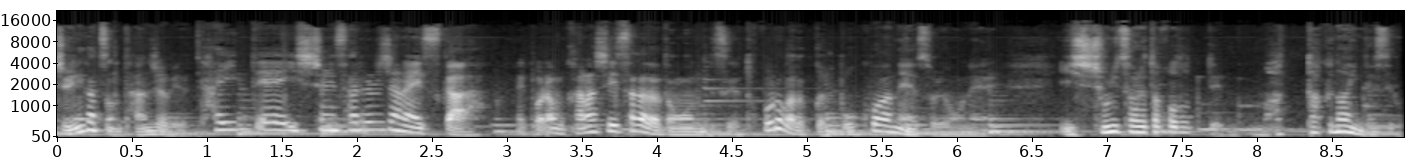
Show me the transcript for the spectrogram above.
12月の誕生日で大抵一緒にされるじゃないですか。これはもう悲しい坂だと思うんですけど、ところが僕はね、それをね、一緒にされたことって全くないんですよ。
